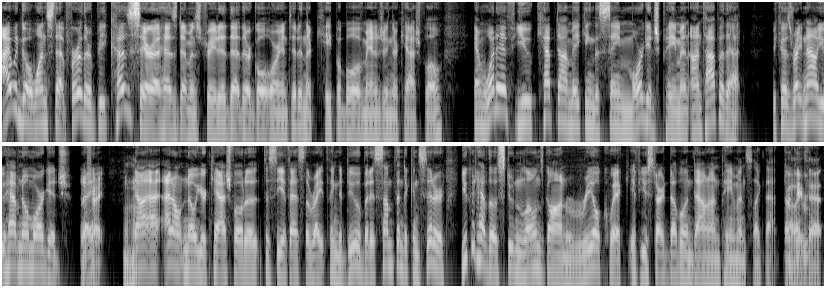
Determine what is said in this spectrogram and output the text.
I would go one step further because Sarah has demonstrated that they're goal oriented and they're capable of managing their cash flow. And what if you kept on making the same mortgage payment on top of that? Because right now you have no mortgage, right? That's right. Mm-hmm. Now, I, I don't know your cash flow to, to see if that's the right thing to do, but it's something to consider. You could have those student loans gone real quick if you start doubling down on payments like that. I like r- that.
